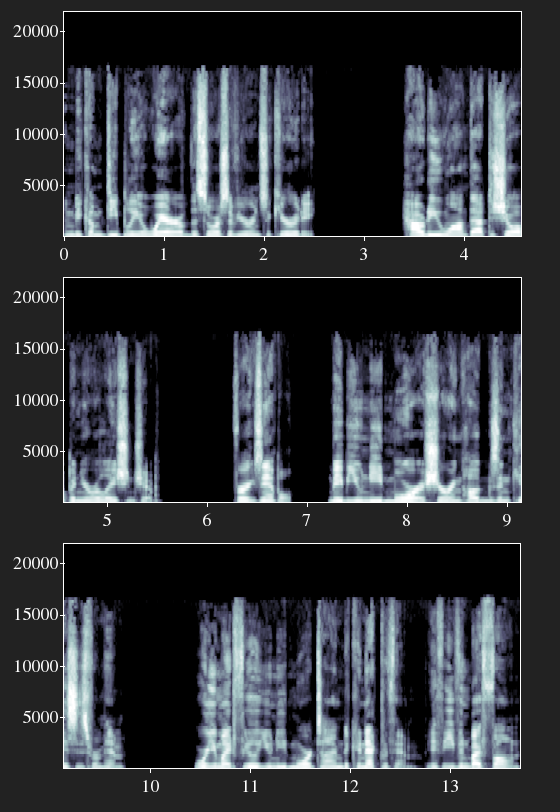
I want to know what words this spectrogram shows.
and become deeply aware of the source of your insecurity. How do you want that to show up in your relationship? For example, maybe you need more assuring hugs and kisses from him. Or you might feel you need more time to connect with him, if even by phone.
